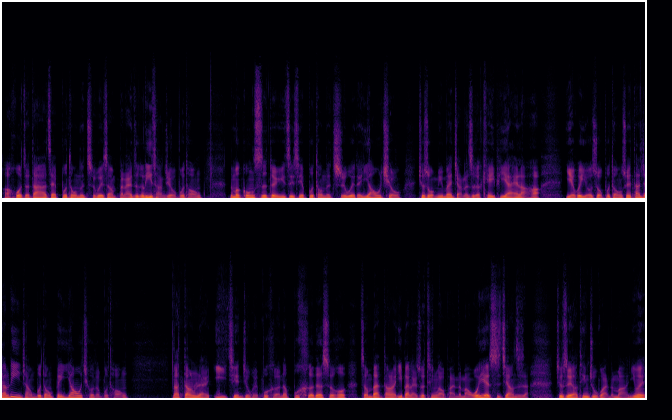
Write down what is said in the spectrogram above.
啊，或者大家在不同的职位上本来这个立场就有不同，那么公司对于这些不同的职位的要求，就是我们一般讲的这个 KPI 了哈，也会有所不同，所以大家立场不同，被要求的不同。那当然意见就会不合，那不合的时候怎么办？当然一般来说听老板的嘛，我也是这样子的，就是要听主管的嘛，因为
